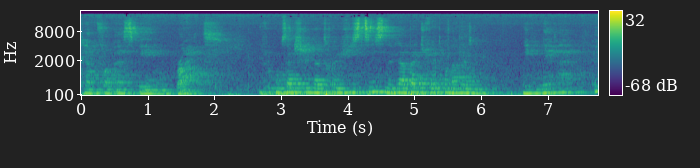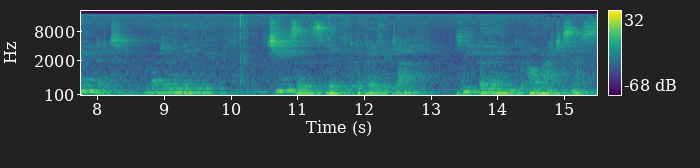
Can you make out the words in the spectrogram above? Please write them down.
come from us being right. il faut qu'on sache que notre justice ne vient pas du fait qu'on a raison. We never earned it. On n'a jamais mérité. Jesus lived the perfect life. He earned our righteousness.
